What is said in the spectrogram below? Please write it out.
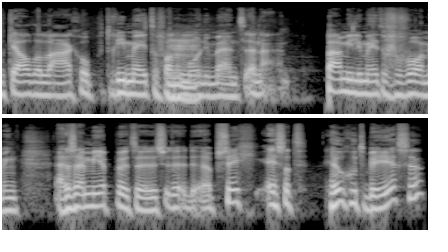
5,5 kelderlaag op 3 meter van een monument. En een paar millimeter vervorming. En er zijn meer putten. Dus op zich is dat heel goed te beheersen.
